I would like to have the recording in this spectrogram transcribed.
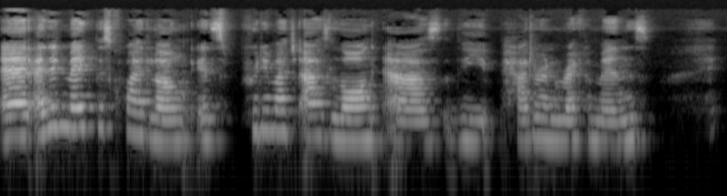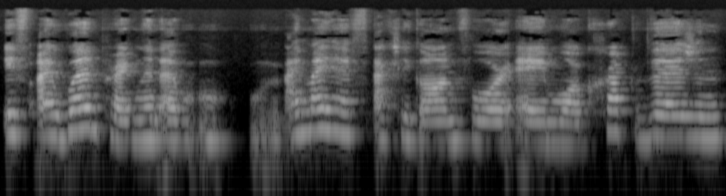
And I did make this quite long. It's pretty much as long as the pattern recommends. If I weren't pregnant, I, I might have actually gone for a more cropped version,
